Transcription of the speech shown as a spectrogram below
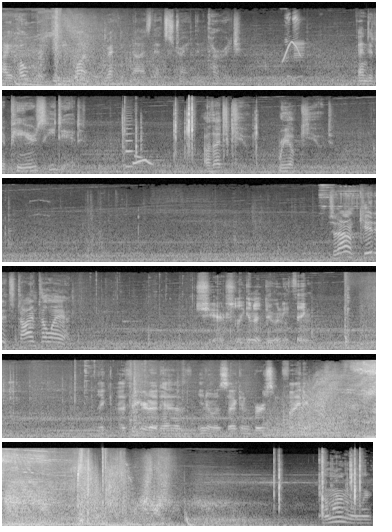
I had hoped that BD-1 would recognize that strength and courage. And it appears he did. Oh, that's cute. Real cute. Sit down, kid. It's time to land. Is she actually gonna do anything? Like, I figured I'd have, you know, a second person fighting me. Come on, Lemur.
